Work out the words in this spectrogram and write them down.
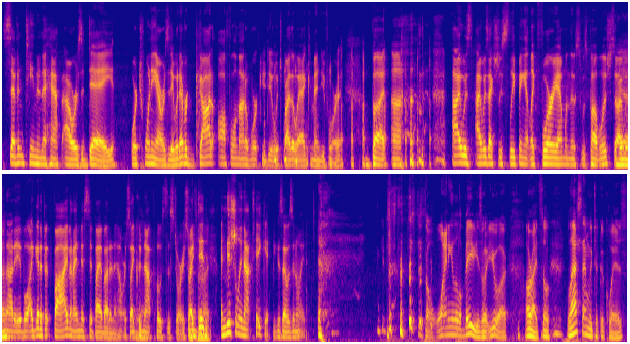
17 and a half hours a day or 20 hours a day, whatever god awful amount of work you do, which by the way, I commend you for it. But um, I was I was actually sleeping at like 4 a.m. when this was published, so I was not able. I get up at 5 and I missed it by about an hour, so I could Yeah. not post the story. So I did right. initially not take it because I was annoyed. just, just a whiny little baby is what you are. All right. So last time we took a quiz,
